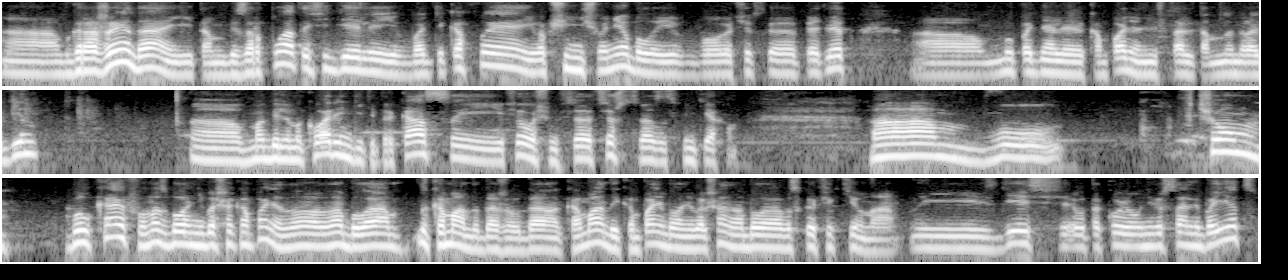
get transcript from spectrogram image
э, в гараже, да, и там без зарплаты сидели, и в антикафе, и вообще ничего не было, и через пять лет – мы подняли компанию, они стали там номер один а, в мобильном акваринге, теперь кассы и все, в общем, все, все что связано с финтехом. А, в, в чем был кайф, у нас была небольшая компания, но она была, ну, команда даже, да, команда и компания была небольшая, она была высокоэффективна. И здесь вот такой универсальный боец.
